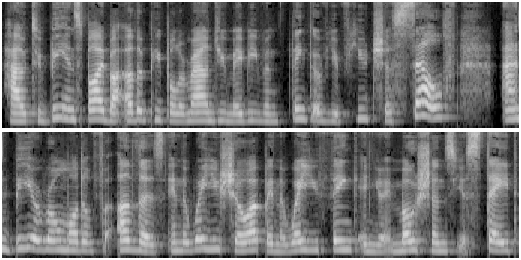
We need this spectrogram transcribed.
how to be inspired by other people around you, maybe even think of your future self and be a role model for others in the way you show up, in the way you think, in your emotions, your state,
